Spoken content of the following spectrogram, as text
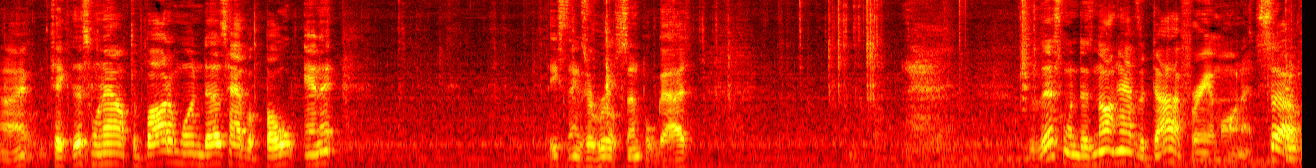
Alright, we'll take this one out. The bottom one does have a bolt in it. These things are real simple, guys. So this one does not have the diaphragm on it. So,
